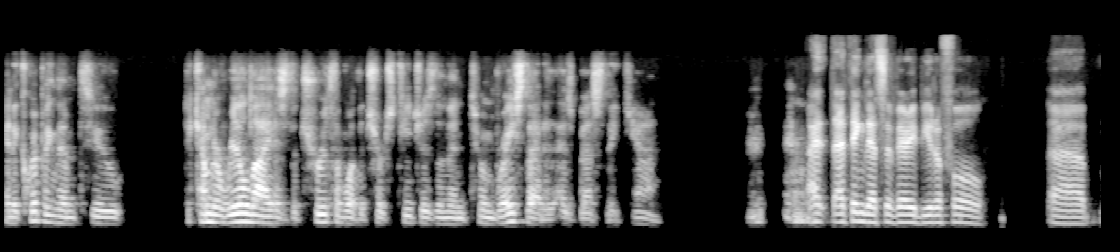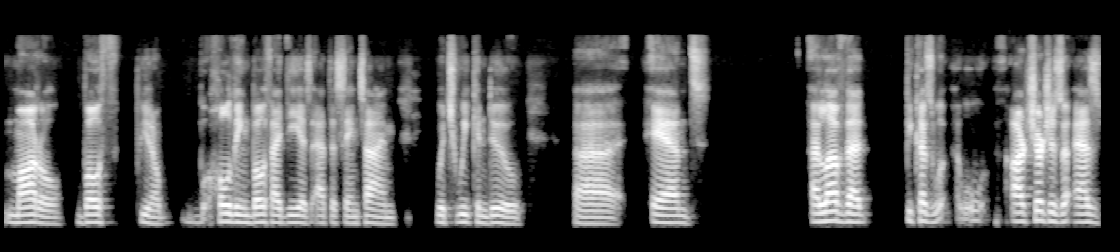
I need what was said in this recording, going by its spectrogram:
and equipping them to to come to realize the truth of what the church teaches and then to embrace that as best they can. I, I think that's a very beautiful uh, model, both you know, holding both ideas at the same time, which we can do. Uh, and I love that because our churches, as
